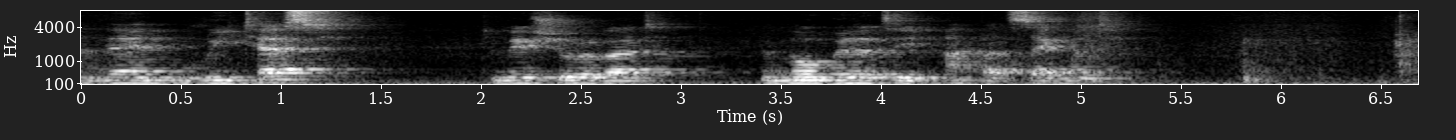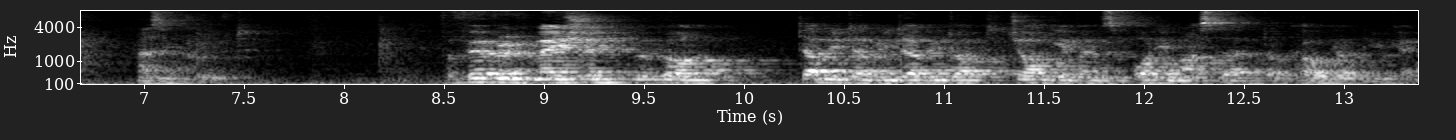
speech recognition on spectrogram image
and then retest to make sure that the mobility at that segment has improved. For further information, look on www.johngibbonsbodymaster.co.uk.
